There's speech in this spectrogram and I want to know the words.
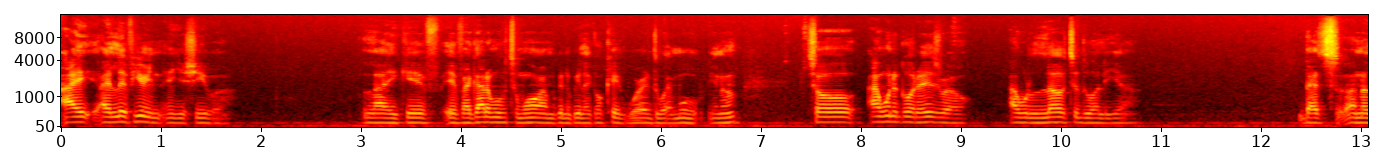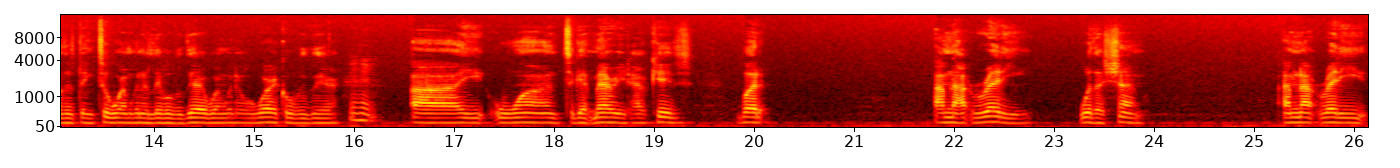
I I live here in, in yeshiva. Like if if I gotta move tomorrow, I'm gonna be like, okay, where do I move? You know. So I want to go to Israel. I would love to do Aliyah that's another thing too where i'm to live over there where i'm to work over there hmm i want to get married have kids but i'm not ready with hashem i'm not ready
